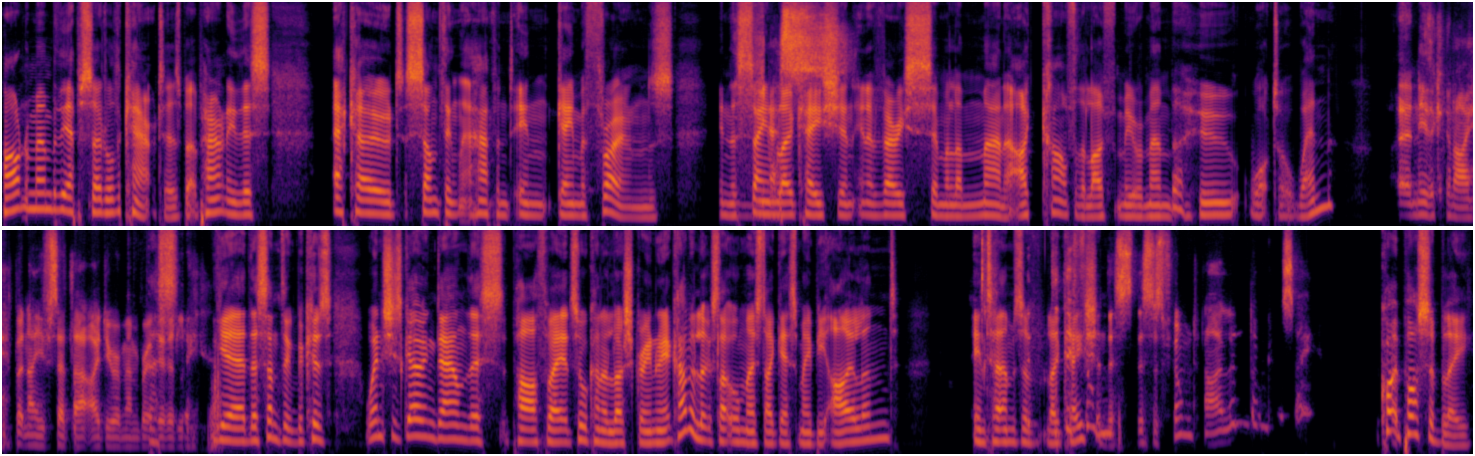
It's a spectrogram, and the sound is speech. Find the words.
can't remember the episode or the characters, but apparently this echoed something that happened in Game of Thrones in the same Yes. location in a very similar manner. I can't for the life of me remember who, what, or when. Uh, neither can I. But now you've said that, I do remember it vividly. Yeah, there's something because when she's going down this pathway, it's all kind of lush greenery. It kind of looks like almost, I guess, maybe Ireland in terms of Did- did location. This this is filmed in Ireland. I'm going to say. Quite possibly.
